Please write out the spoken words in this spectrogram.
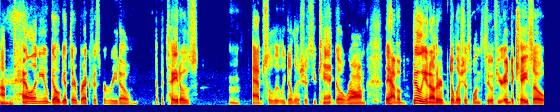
I'm telling you, go get their breakfast burrito. The potatoes, mm, absolutely delicious. You can't go wrong. They have a billion other delicious ones too. If you're into queso,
